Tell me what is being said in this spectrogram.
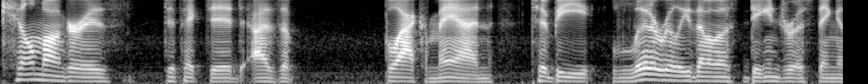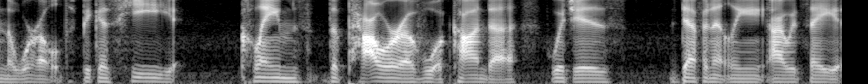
Killmonger is depicted as a black man to be literally the most dangerous thing in the world because he claims the power of Wakanda, which is definitely, I would say,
